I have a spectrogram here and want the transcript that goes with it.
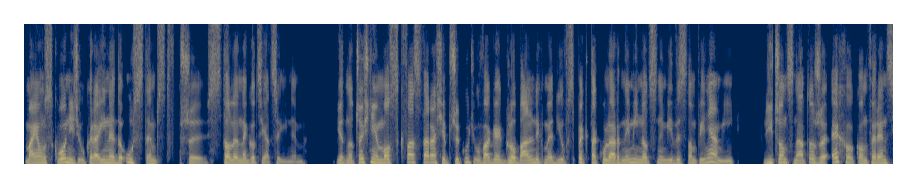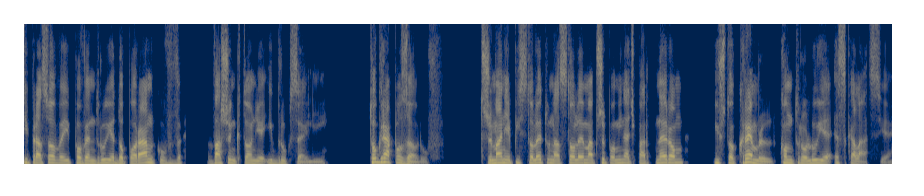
mają skłonić Ukrainę do ustępstw przy stole negocjacyjnym. Jednocześnie Moskwa stara się przykuć uwagę globalnych mediów spektakularnymi nocnymi wystąpieniami, licząc na to, że echo konferencji prasowej powędruje do poranków w Waszyngtonie i Brukseli. To gra pozorów. Trzymanie pistoletu na stole ma przypominać partnerom, iż to Kreml kontroluje eskalację.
